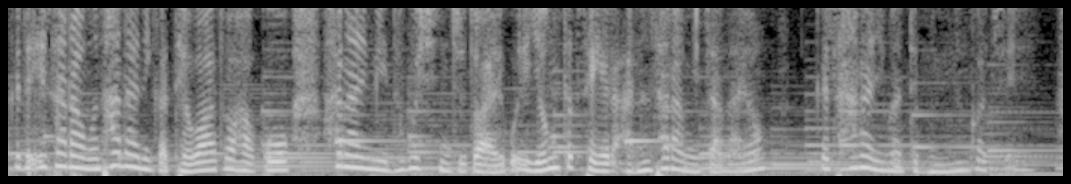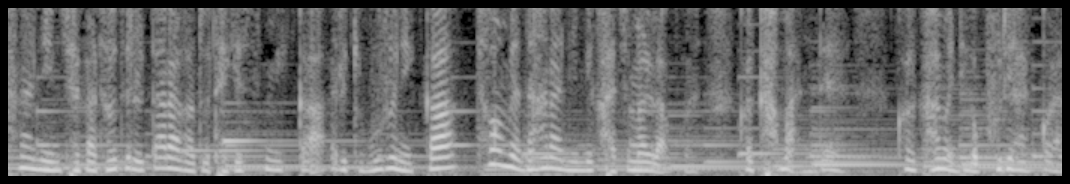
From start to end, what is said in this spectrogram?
근데 이 사람은 하나님과 대화도 하고 하나님이 누구신 줄도 알고 영적 세계를 아는 사람이잖아요. 그래서 하나님한테 묻는 거지. 하나님, 제가 저들을 따라가도 되겠습니까? 이렇게 물으니까 처음에는 하나님이 가지 말라고 해. 거기 가면 안 돼. 거기 가면 네가 불의할 거야.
